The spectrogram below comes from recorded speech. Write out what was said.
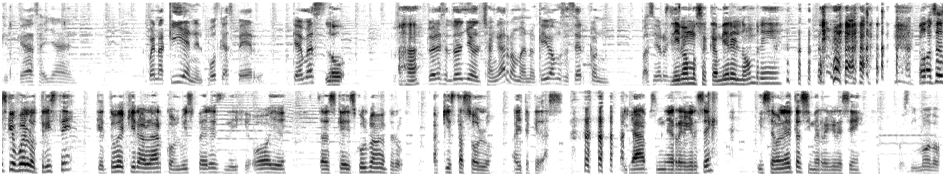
que te quedas allá. en- Bueno, aquí en el podcast PR. Que además, Lo, pues, ajá. tú eres el dueño del changarro, mano. ¿Qué íbamos a hacer con Pasión Le íbamos a cambiar el nombre. no, ¿sabes qué fue lo triste? Que tuve que ir a hablar con Luis Pérez. Le dije, oye, ¿sabes qué? Discúlpame, pero aquí estás solo, ahí te quedas. y ya pues, me regresé, hice maletas y me regresé. Pues ni modo,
